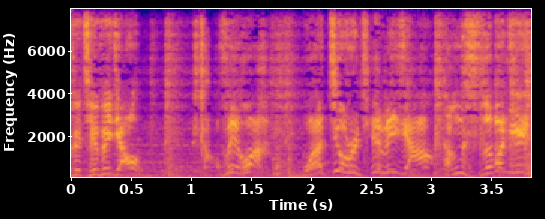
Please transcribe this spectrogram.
就是秦飞脚，少废话，我就是秦飞脚，等死吧你！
